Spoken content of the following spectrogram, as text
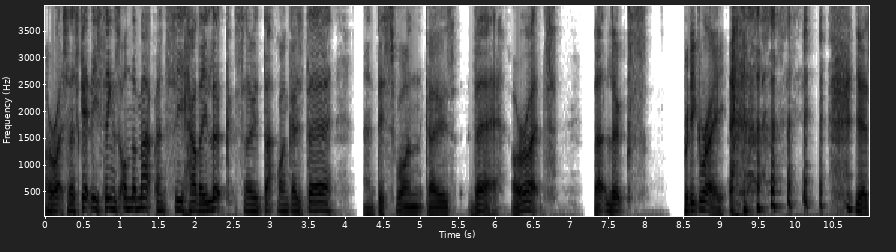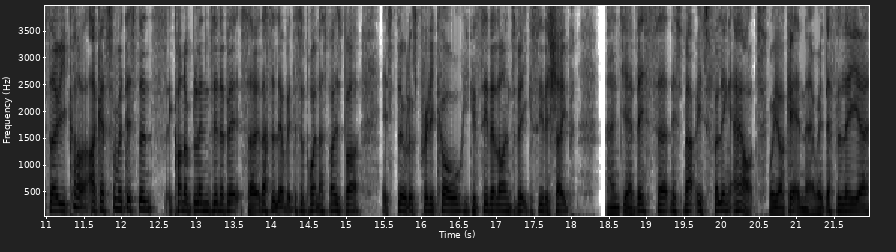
All right, so let's get these things on the map and see how they look. So that one goes there, and this one goes there. All right, that looks pretty grey. yeah, so you can't, I guess from a distance, it kind of blends in a bit. So that's a little bit disappointing, I suppose, but it still looks pretty cool. You can see the lines of it, you can see the shape. And yeah, this uh, this map is filling out. We are getting there. We're definitely, uh,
